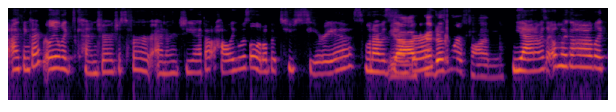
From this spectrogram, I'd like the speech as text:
I think I really liked Kendra just for her energy. I thought Holly was a little bit too serious when I was Yeah, younger. Yeah, Kendra's more fun. Yeah, and I was like, oh my God, like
